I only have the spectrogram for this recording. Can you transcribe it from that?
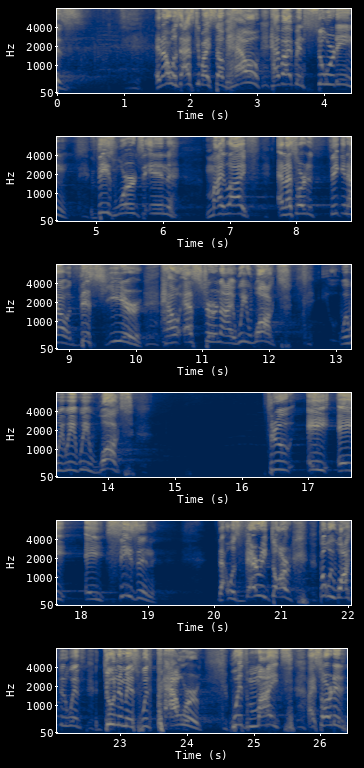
is. And I was asking myself, how have I been sorting these words in my life? And I started thinking how this year, how Esther and I, we walked, we, we, we walked through a, a, a season that was very dark, but we walked in with dunamis, with power, with might. I started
